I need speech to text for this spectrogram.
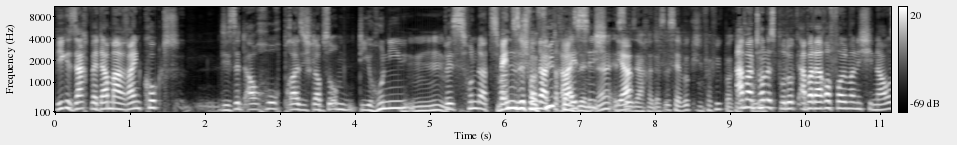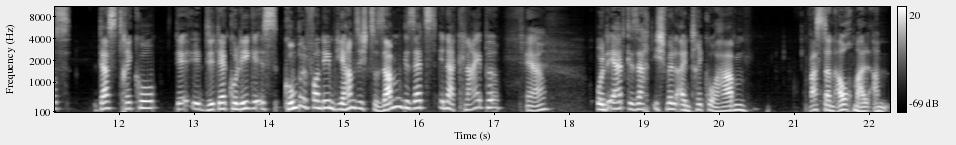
wie gesagt, wer da mal reinguckt, die sind auch hochpreisig, ich glaube so um die Huni bis 120, Mhm. Wenn sie verfügbar 130. sind, ne, ist ja. die Sache. Das ist ja wirklich ein Verfügbarkeit. Aber ein tolles Produkt, aber darauf wollen wir nicht hinaus. Das Trikot, der der Kollege ist Kumpel von dem, die haben sich zusammengesetzt in der Kneipe Ja. Und er hat gesagt, ich will ein Trikot haben, was dann auch mal am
